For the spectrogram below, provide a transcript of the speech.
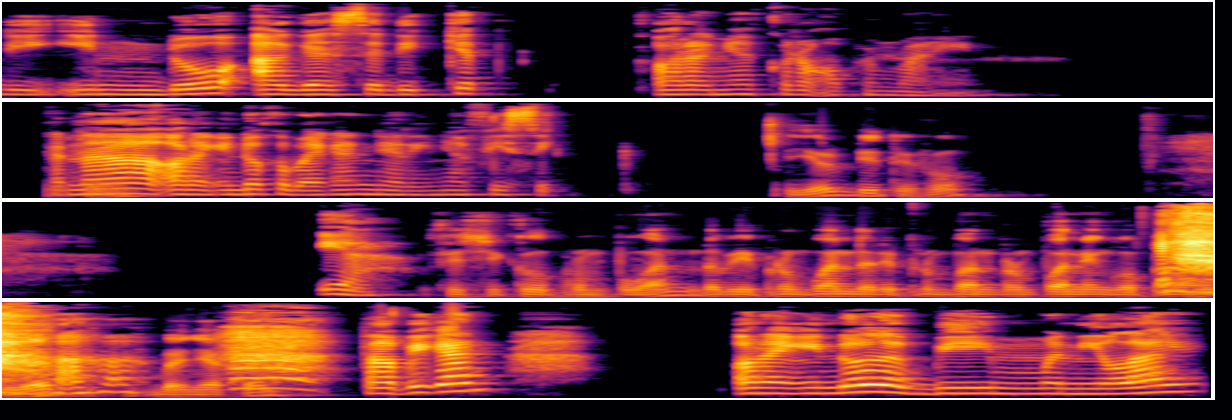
di Indo agak sedikit orangnya kurang open mind karena orang Indo kebanyakan nyarinya fisik You're beautiful. iya Physical perempuan, lebih perempuan dari perempuan-perempuan yang gue pernah lihat, banyak kan? tapi kan orang Indo lebih menilai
